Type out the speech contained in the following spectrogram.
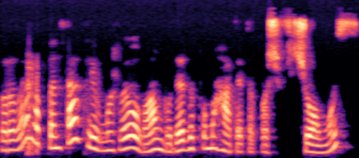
Королева Пентаклів, можливо, вам буде допомагати також в чомусь.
